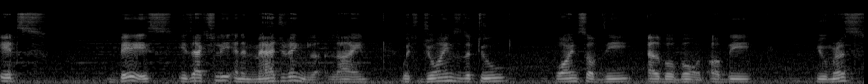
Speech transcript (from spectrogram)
its base is actually an imaginary line which joins the two points of the elbow bone of the humerus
